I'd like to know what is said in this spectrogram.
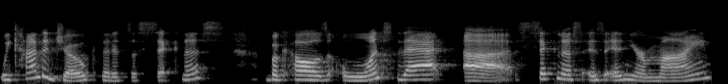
we kind of joke that it's a sickness because once that uh, sickness is in your mind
